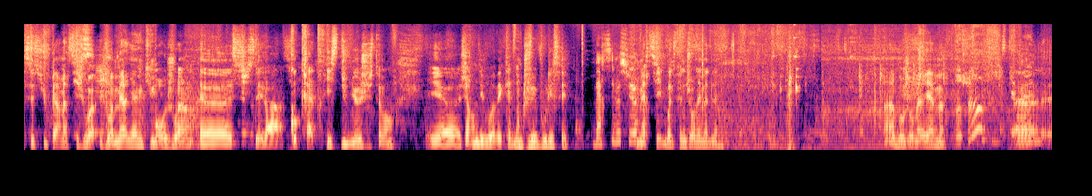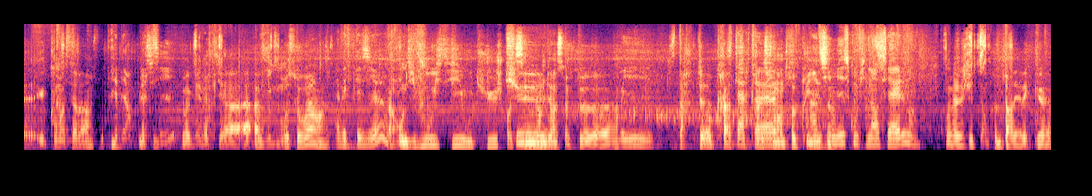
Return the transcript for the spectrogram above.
c'est super. Merci. Je vois, je vois Myriam qui me rejoint. Euh, c'est la co-créatrice du lieu justement. Et euh, j'ai rendez-vous avec elle, donc je vais vous laisser. Merci monsieur. Merci. Bonne fin de journée, Madeleine. Ah bonjour Myriam. Bonjour. Euh, comment ça va? Très bien. Merci. Ouais, merci à, à- à vous de me recevoir. Avec plaisir. Alors, on dit vous ici ou tu? Je crois que c'est une ambiance un peu euh, Oui. start-up, créa- Start-up, création d'entreprise. Intimiste, confidentiel. J'étais en train de parler avec euh,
